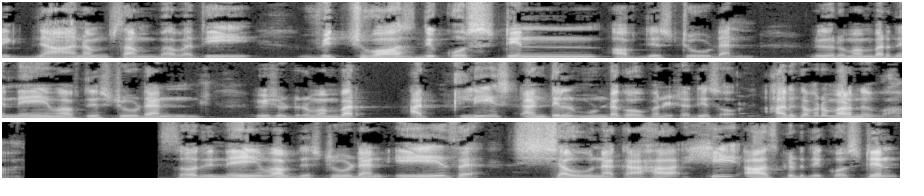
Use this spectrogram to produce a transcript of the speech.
vijnanam sambhavati which was the question of the student do you remember the name of the student? We should remember at least until mundaka upanishad is adukapra marandu so the name of the student is shaunakaha. He asked the question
